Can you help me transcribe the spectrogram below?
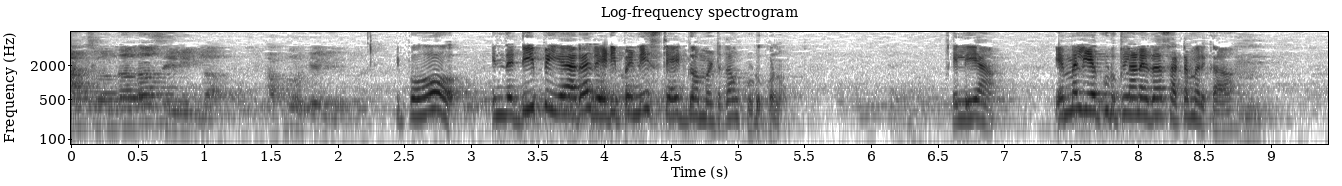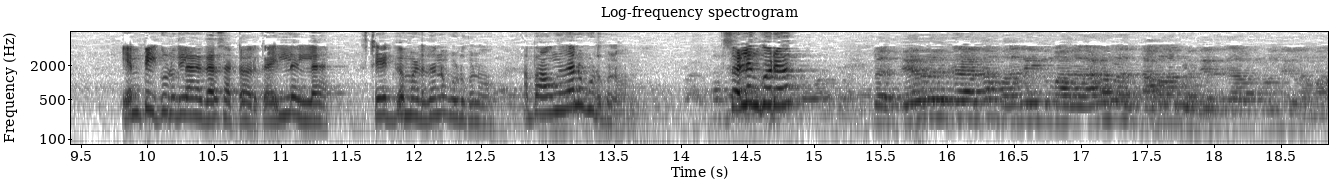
ஆட்சி வந்தாதான் செய்வீங்களா? அப்படி ஒரு கேள்வி இப்போ இந்த டிபிஆரை ரெடி பண்ணி ஸ்டேட் கவர்மெண்ட் தான் கொடுக்கணும். இல்லையா? எம்எல்ஏ கொடுக்கலான்னு ஏதாவது சட்டம் இருக்கா? எம்பி கொடுக்கலான்னு ஏதாவது சட்டம் இருக்கா? இல்ல இல்ல. ஸ்டேட் கவர்மெண்ட் தானே கொடுக்கணும். அப்ப அவங்க தானே கொடுக்கணும். சொல்லுங்க குரு. இப்ப தேர்தலுக்காக தான் பதினைந்து மாத காலம் அது தாமதப்படுத்தியிருக்காங்க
